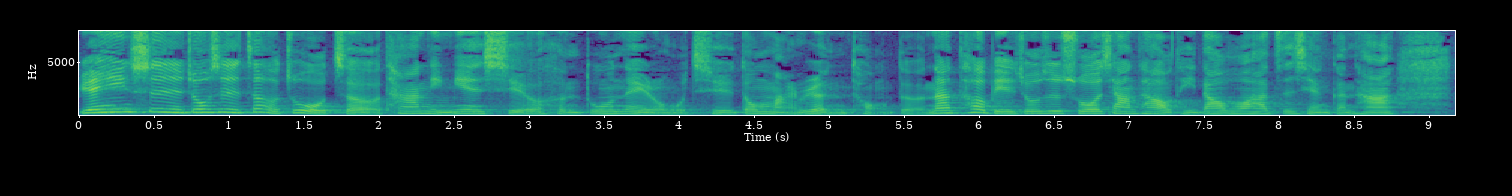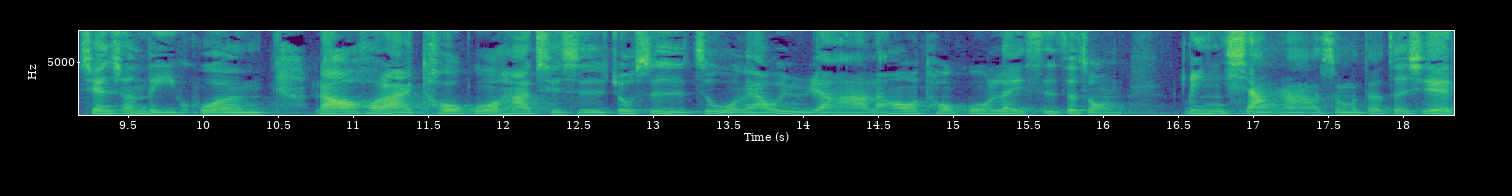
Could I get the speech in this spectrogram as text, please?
原因是，就是这个作者他里面写了很多内容，我其实都蛮认同的。那特别就是说，像他有提到说，他之前跟他先生离婚，然后后来透过他其实就是自我疗愈啊，然后透过类似这种冥想啊什么的这些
